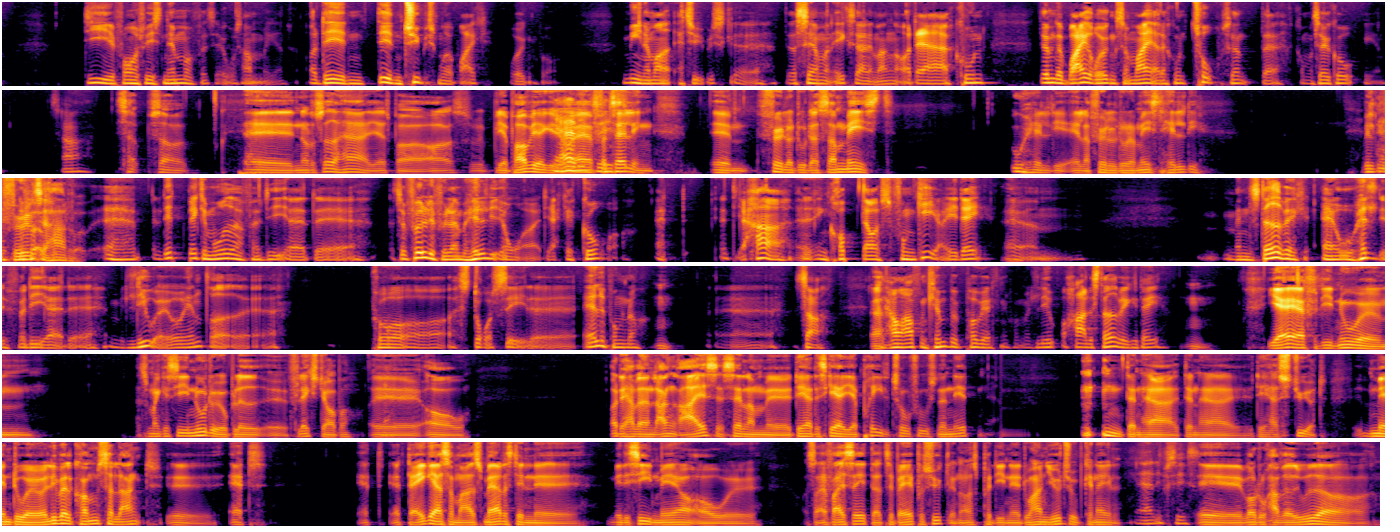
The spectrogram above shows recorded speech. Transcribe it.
De er forholdsvis nemmere for til at gå sammen igen. Og det er den, det er den typiske måde at brække ryggen på. Min er meget atypisk. Øh, der ser man ikke særlig mange, og der er kun, dem der brækker ryggen som mig, er der kun 2%, der kommer til at gå igen. Så, så, så øh, når du sidder her, Jesper, og også bliver påvirket ja, af fortællingen, øh, føler du dig så mest uheldig, eller føler du dig mest heldig? Hvilken ja, følelse har du? Uh, lidt begge måder, fordi at uh, selvfølgelig føler jeg mig heldig over, at jeg kan gå, og at, jeg har en krop, der også fungerer i dag. Ja. Um, men stadigvæk er jeg uheldig, fordi at uh, mit liv er jo ændret uh, på stort set uh, alle punkter. Mm. Uh, så ja. jeg har jo haft en kæmpe påvirkning på mit liv, og har det stadigvæk i dag. Mm. Ja, ja, fordi nu... Øh altså man kan sige, nu er du jo blevet øh, flexjobber, øh, ja. og, og det har været en lang rejse, selvom øh, det her det sker i april 2019, ja. den her, den her, det her styrt. Men du er jo alligevel kommet så langt, øh, at, at, at der ikke er så meget smertestillende medicin mere, og, øh, og så har jeg faktisk set dig tilbage på cyklen også, på din, øh, du har en YouTube-kanal. Ja, lige præcis. Øh, hvor du har været ude og,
